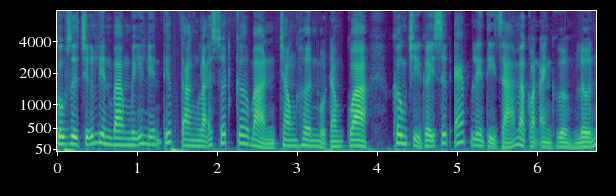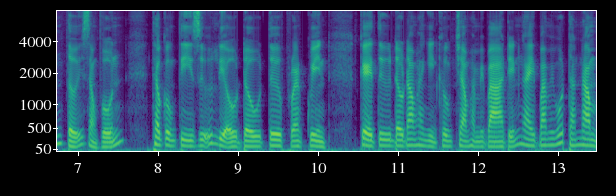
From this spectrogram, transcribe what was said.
Cục Dự trữ Liên bang Mỹ liên tiếp tăng lãi suất cơ bản trong hơn một năm qua, không chỉ gây sức ép lên tỷ giá mà còn ảnh hưởng lớn tới dòng vốn. Theo công ty dữ liệu đầu tư Franklin, kể từ đầu năm 2023 đến ngày 31 tháng 5,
